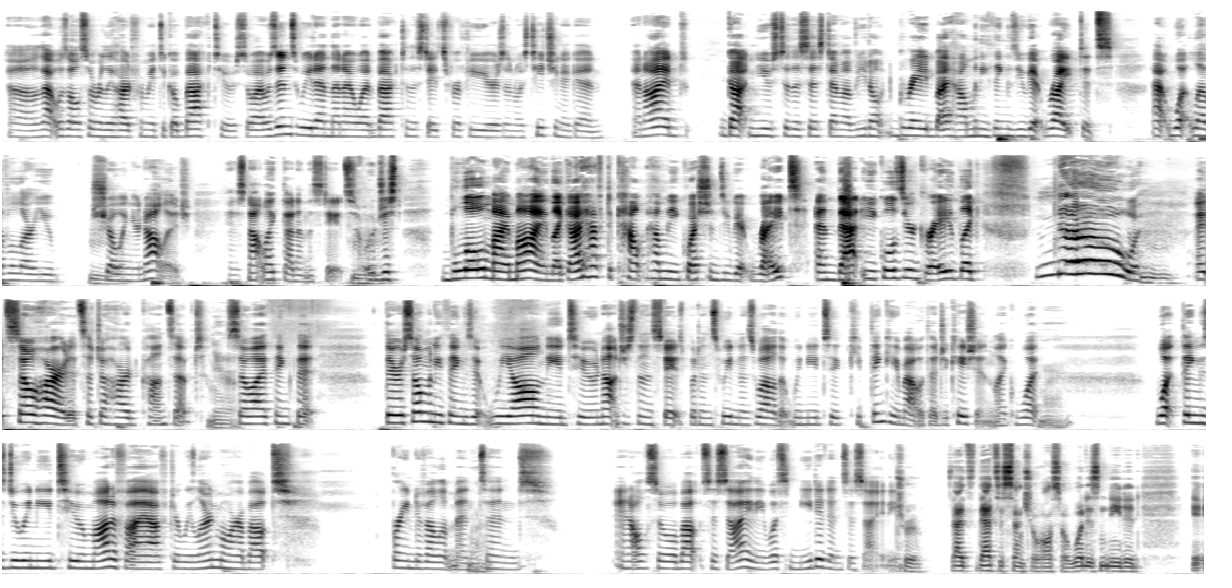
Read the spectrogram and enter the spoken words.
Uh, that was also really hard for me to go back to. So I was in Sweden, then I went back to the States for a few years and was teaching again. And I'd gotten used to the system of you don't grade by how many things you get right, it's at what level are you showing your knowledge. And it's not like that in the States. So it would just blow my mind. Like, I have to count how many questions you get right, and that equals your grade. Like, no! Mm. It's so hard. It's such a hard concept. Yeah. So I think that there are so many things that we all need to, not just in the States, but in Sweden as well, that we need to keep thinking about with education. Like, what. What things do we need to modify after we learn more about brain development and and also about society what's needed in society True. That's that's essential. Also, what is needed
